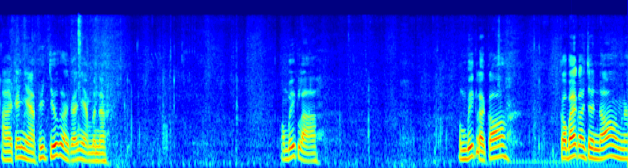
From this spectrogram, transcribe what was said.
À, cái nhà phía trước là cả nhà mình nè không biết là không biết là có có bác ở trên đó không nè.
